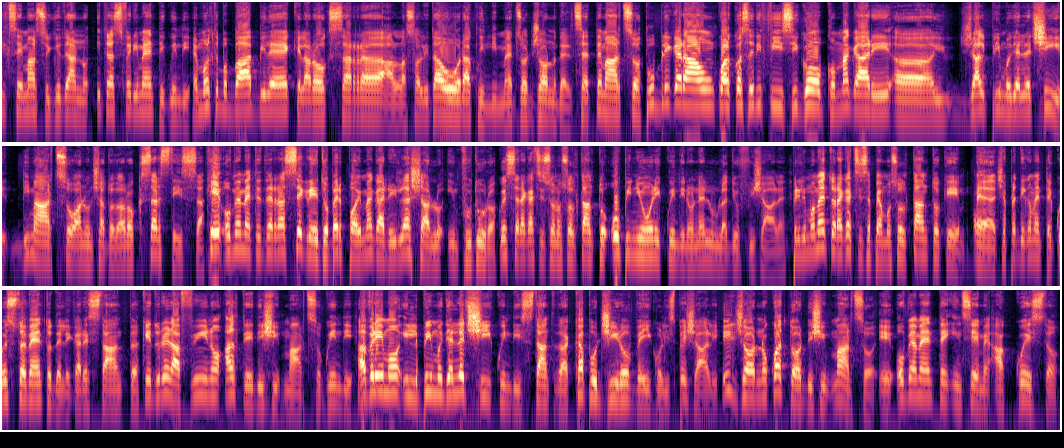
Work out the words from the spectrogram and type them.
il 6 marzo chiuderanno i trasferimenti, quindi è molto probabile che la Rockstar alla solita ora, quindi mezzogiorno del 7 marzo, pubblicherà un qualcosa di fisico con magari uh, già il primo DLC di marzo annunciato da Rockstar stessa che ovviamente terrà segreto per poi magari rilasciarlo in futuro. Queste ragazzi sono soltanto opinioni quindi non è nulla di ufficiale. Per il momento ragazzi sappiamo soltanto che eh, c'è praticamente questo evento delle gare stunt che durerà fino al 13 marzo quindi avremo il primo DLC quindi stunt da capogiro veicoli speciali il giorno 14 marzo e ovviamente insieme a questo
